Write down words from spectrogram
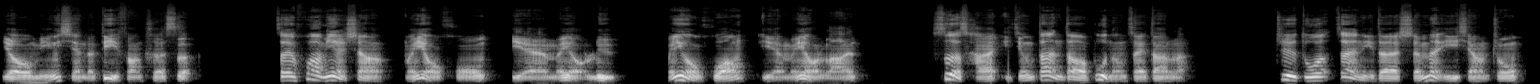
有明显的地方特色。在画面上，没有红，也没有绿，没有黄，也没有蓝，色彩已经淡到不能再淡了。至多在你的审美意象中，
